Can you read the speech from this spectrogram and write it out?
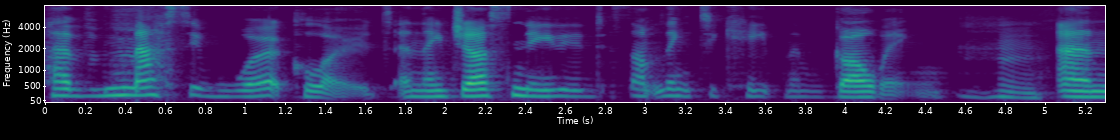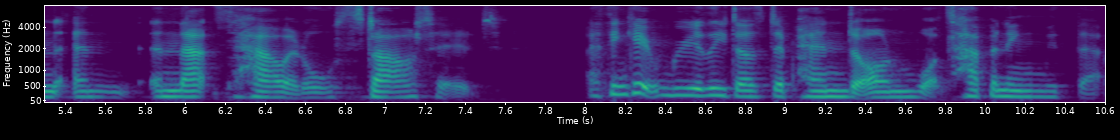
have massive workloads and they just needed something to keep them going. Mhm. And and and that's how it all started. I think it really does depend on what's happening with that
